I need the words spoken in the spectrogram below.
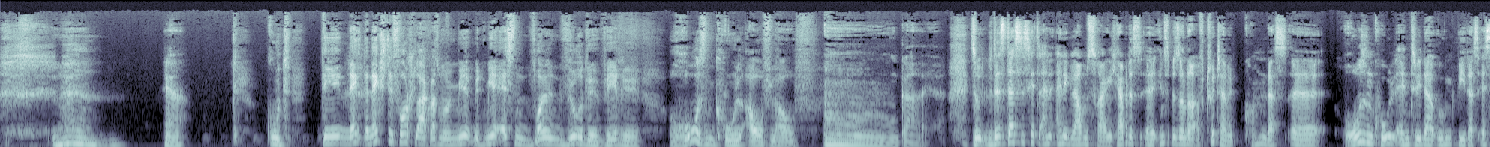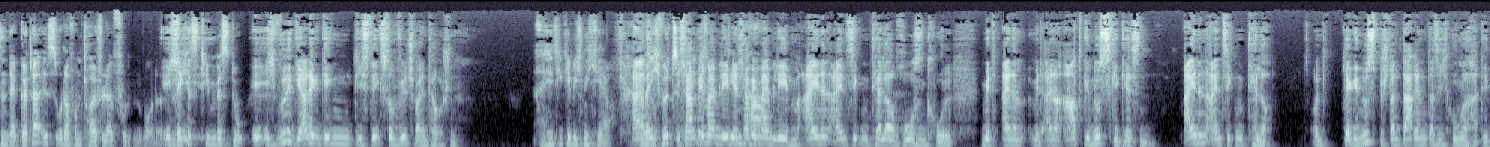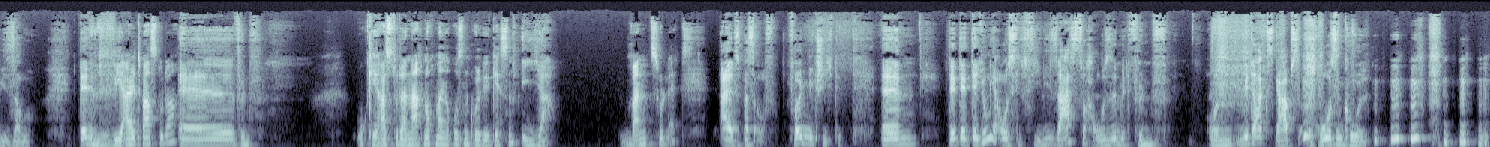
Mm. Ja. Gut. Die, ne der nächste Vorschlag, was man mit mir, mit mir essen wollen würde, wäre Rosenkohlauflauf. Oh, geil. So, das, das ist jetzt eine, eine Glaubensfrage. Ich habe das äh, insbesondere auf Twitter mitbekommen, dass äh, Rosenkohl entweder irgendwie das Essen der Götter ist oder vom Teufel erfunden wurde. Ich- Welches Team bist du? Ich würde gerne gegen die Steaks vom Wildschwein tauschen. Hey, die gebe ich nicht her. Also, Aber ich würde. ich habe äh, in meinem Leben, ich habe in meinem Leben einen einzigen Teller Rosenkohl mit einem mit einer Art Genuss gegessen. Einen einzigen Teller. Und der Genuss bestand darin, dass ich Hunger hatte wie Sau. Denn Wie alt warst du da? äh, fünf. Okay, hast du danach noch mal Rosenkohl gegessen? Ja. Wann zuletzt? Also, pass auf. Folgende Geschichte. Ähm, der, der, der junge Aushilfsjedi saß zu Hause mit fünf. Und mittags gab's Rosenkohl.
